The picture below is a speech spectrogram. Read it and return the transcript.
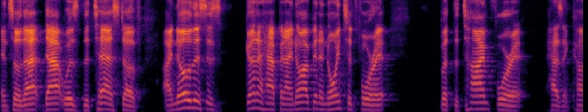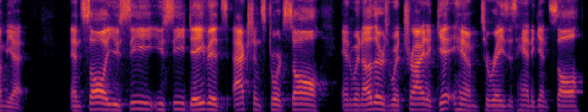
And so that that was the test of I know this is going to happen. I know I've been anointed for it, but the time for it hasn't come yet. And Saul, you see you see David's actions towards Saul and when others would try to get him to raise his hand against Saul,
